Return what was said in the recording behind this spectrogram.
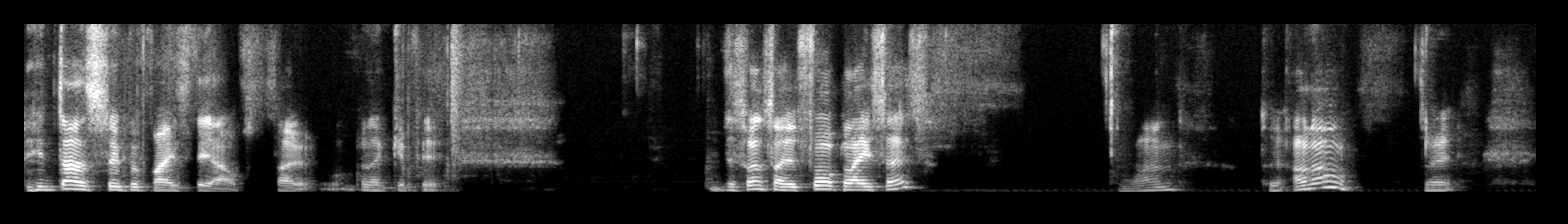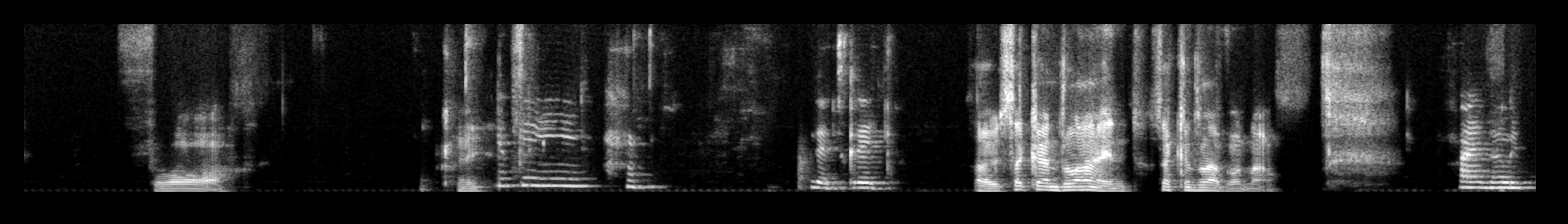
he does supervise the elves. So I'm going to give you this one. So four places. One, two, oh no, three, four. Okay, That's great. so second line, second level now. Finally.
